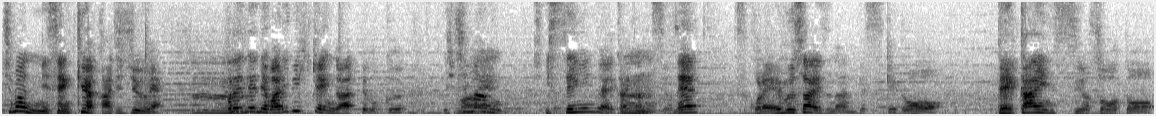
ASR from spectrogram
？1万2980円。これでね割引券があって僕1 1万万円1000円ぐらいで買えたんですよね、これ M サイズなんですけどでかいんすよ相当。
